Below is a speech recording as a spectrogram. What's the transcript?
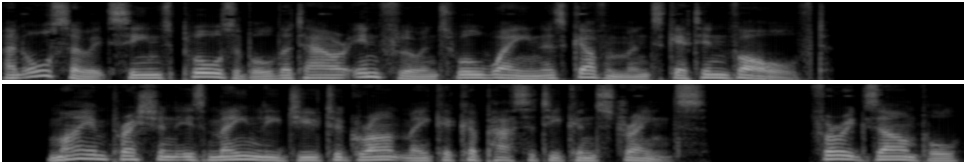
and also it seems plausible that our influence will wane as governments get involved. My impression is mainly due to grantmaker capacity constraints. For example,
